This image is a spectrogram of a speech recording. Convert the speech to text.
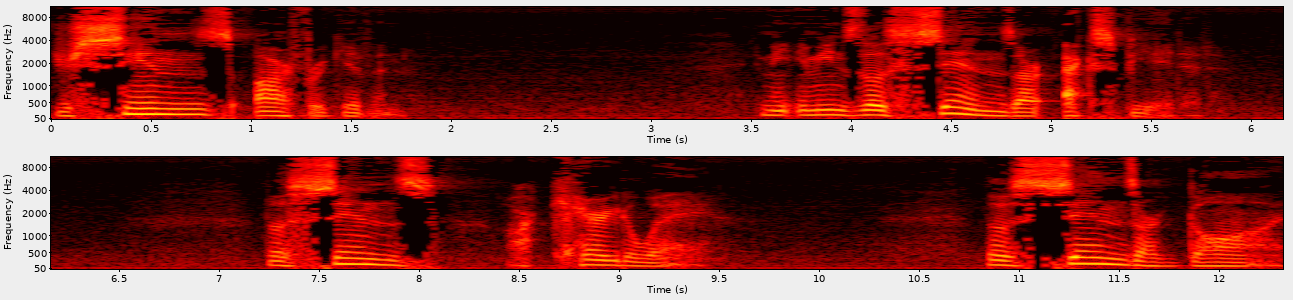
Your sins are forgiven it means those sins are expiated. Those sins are carried away. Those sins are gone.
